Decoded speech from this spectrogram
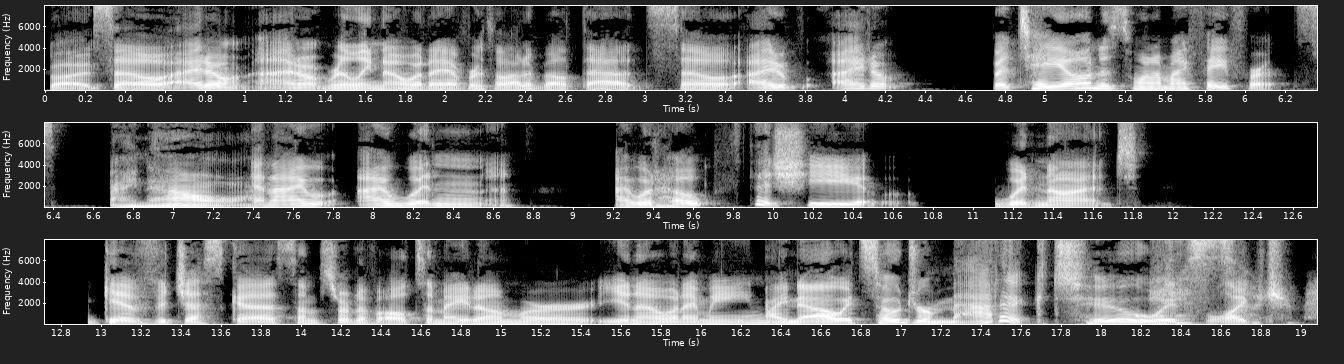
But So I don't I don't really know what I ever thought about that. So I I don't but Taeyeon is one of my favorites. I know. And I I wouldn't I would hope that she would not give Jessica some sort of ultimatum or you know what I mean? I know. It's so dramatic too. It it's so like dramatic.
